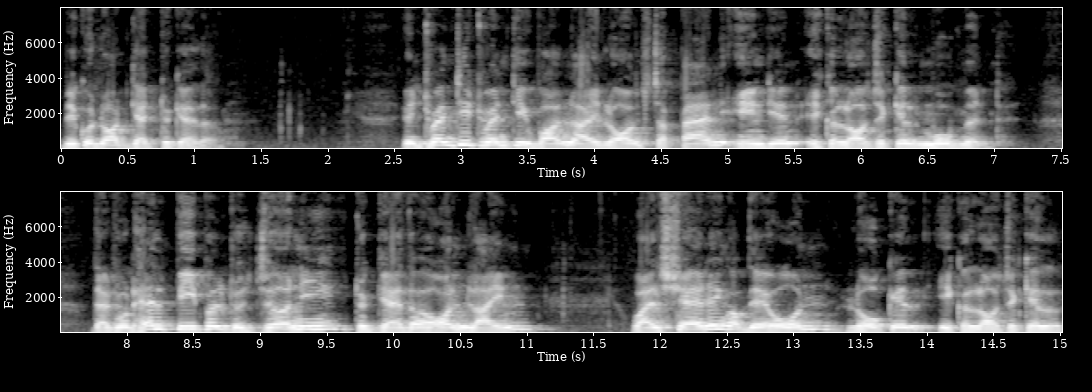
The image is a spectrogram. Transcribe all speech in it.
we could not get together. In 2021, I launched a pan Indian ecological movement that would help people to journey together online while sharing of their own local ecological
